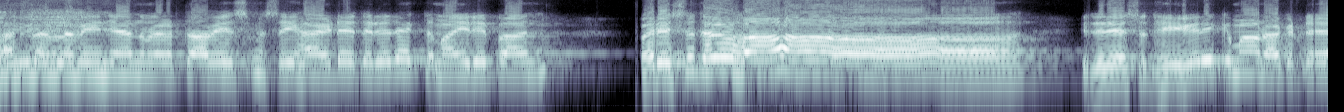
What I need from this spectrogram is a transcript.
കർത്തനുള്ള വീഞ്ഞ നമ്മുടെ കർത്താവ് യേശുമിസിഹായുടെ തിരു രക്തമായിരിക്കാൻ പരിശുദ്ധരോഹ ഇതിനെ ശുദ്ധീകരിക്കുമാറാകട്ടെ.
